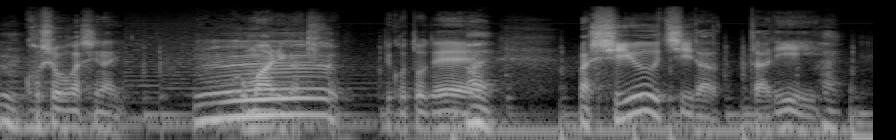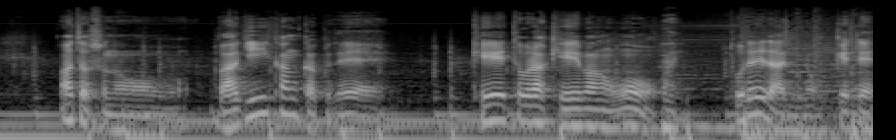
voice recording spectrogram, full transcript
うん。故障がしない小回りが利くってことで、はい。まあ、私有地だったり、はい。あとはそのバギー感覚で軽トラ軽バンをはい。トレーラーに乗っけて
